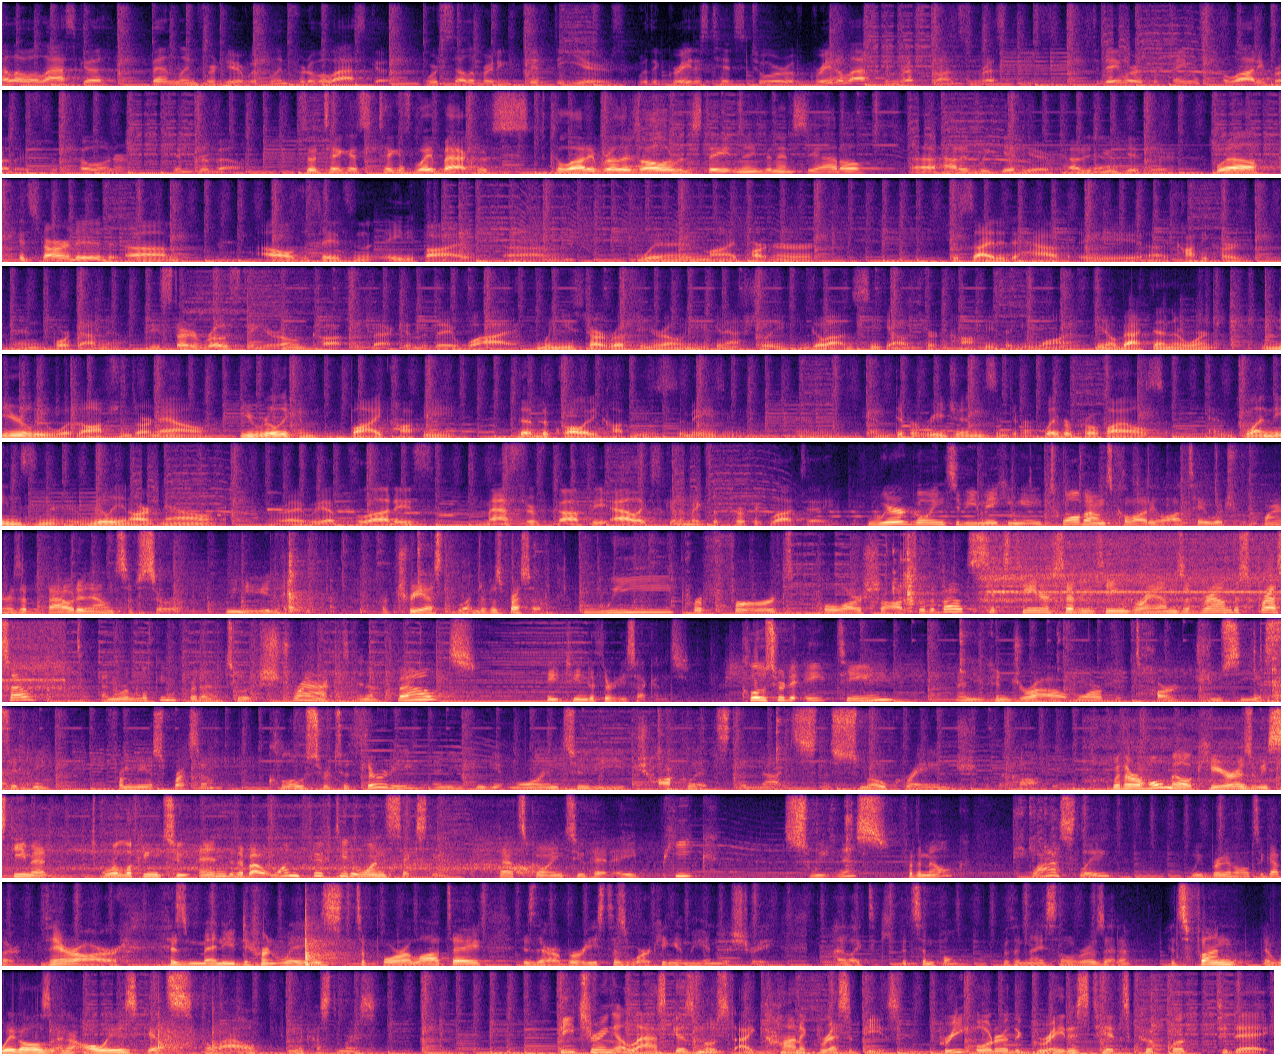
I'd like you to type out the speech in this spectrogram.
Hello, Alaska. Ben Linford here with Linford of Alaska. We're celebrating 50 years with a greatest hits tour of great Alaskan restaurants and recipes. Today we're at the famous Kaladi Brothers with co-owner Tim Gravel. So take us, take us way back. It's Kaladi Brothers all over the state and even in Seattle. Uh, how did we get here? How did you get here? Well, it started, um, I'll just say it's in 85, um, when my partner decided to have a, a coffee cart in 4th Avenue. You started roasting your own coffee back in the day. Why? When you start roasting your own, you can actually go out and seek out certain coffees that you want. You know, back then there weren't nearly what the options are now. You really can buy coffee, the, the quality coffee is amazing. And, and different regions and different flavor profiles and blendings, and really an art now. All right, we have Kaladi's master of coffee, Alex, gonna make the perfect latte. We're going to be making a 12 ounce Kaladi latte, which requires about an ounce of syrup. We need our Trieste blend of espresso. We prefer to pull our shots with about 16 or 17 grams of ground espresso, and we're looking for that to extract in about 18 to 30 seconds. Closer to 18, and you can draw out more of the tart, juicy acidity from the espresso closer to 30 and you can get more into the chocolates, the nuts, the smoke range of the coffee. With our whole milk here, as we steam it, we're looking to end at about 150 to 160. That's going to hit a peak sweetness for the milk. Lastly, we bring it all together. There are as many different ways to pour a latte as there are baristas working in the industry. I like to keep it simple with a nice little rosetta. It's fun, it wiggles, and it always gets a wow from the customers. Featuring Alaska's most iconic recipes, pre-order the Greatest Hits cookbook today.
